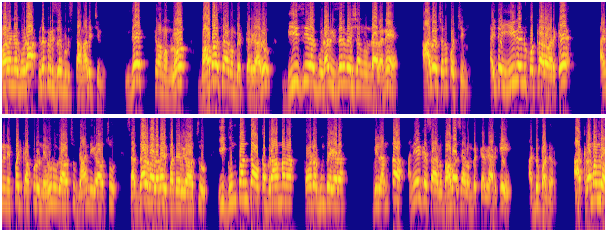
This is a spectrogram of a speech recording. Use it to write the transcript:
పరంగా కూడా వీళ్ళకు రిజర్వ్డ్ స్థానాలు ఇచ్చిండు. ఇదే క్రమంలో బాబాసాహెబ్ అంబేద్కర్ గారు బీసీలకు కూడా రిజర్వేషన్లు ఉండాలనే ఆలోచనకు వచ్చింది అయితే ఈ రెండు కొట్లాడ వరకే ఆయనను ఎప్పటికప్పుడు నెహ్రూ కావచ్చు గాంధీ కావచ్చు సర్దార్ వల్లభాయ్ పటేల్ కావచ్చు ఈ గుంపంతా ఒక బ్రాహ్మణ కోట గుంపే కదా. వీళ్ళంతా అనేక సార్లు బాబాసాహెబ్ అంబేద్కర్ గారికి అడ్డుపడ్డారు. ఆ క్రమంలో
